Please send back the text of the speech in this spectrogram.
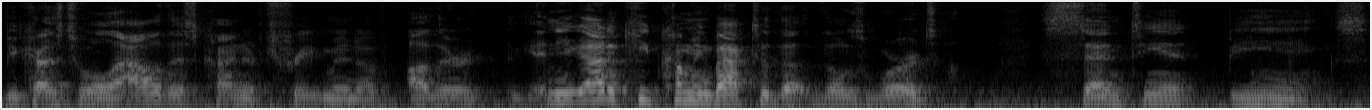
Because to allow this kind of treatment of other and you got to keep coming back to the, those words sentient beings.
